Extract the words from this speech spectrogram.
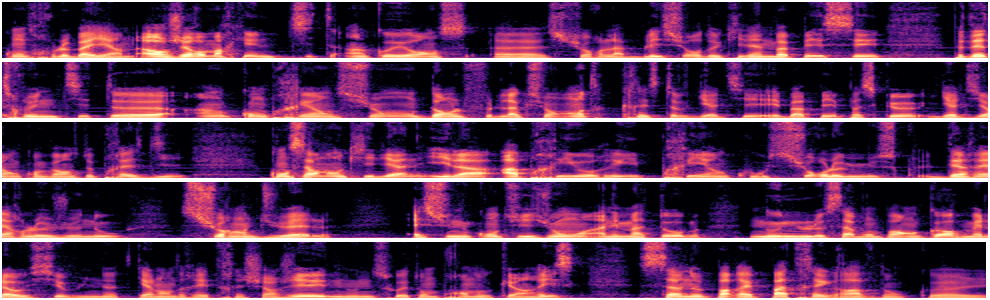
contre le Bayern. Alors j'ai remarqué une petite incohérence euh, sur la blessure de Kylian Mbappé, c'est peut-être une petite euh, incompréhension dans le feu de l'action entre Christophe Galtier et Mbappé, parce que Galtier en conférence de presse dit concernant Kylian, il a a priori pris un coup sur le muscle derrière le genou sur un duel. Est-ce une contusion, un hématome? Nous ne le savons pas encore, mais là aussi, vu notre calendrier est très chargé, nous ne souhaitons prendre aucun risque. Ça ne paraît pas très grave, donc euh,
